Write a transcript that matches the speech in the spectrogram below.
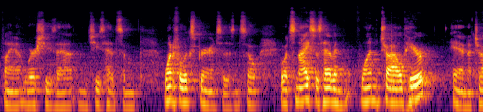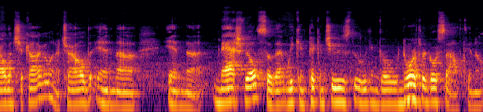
finding out where she's at. And she's had some wonderful experiences. And so, what's nice is having one child here, and a child in Chicago, and a child in uh, in uh, Nashville, so that we can pick and choose. We can go north or go south. You know.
